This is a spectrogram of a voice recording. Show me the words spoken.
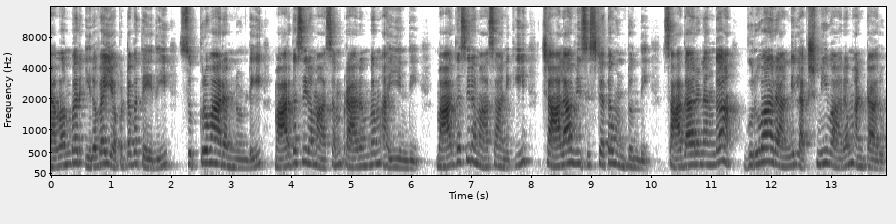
నవంబర్ ఇరవై ఒకటవ తేదీ శుక్రవారం నుండి మార్గశిర మాసం ప్రారంభం అయ్యింది. మార్గశిర మాసానికి చాలా విశిష్టత ఉంటుంది. సాధారణంగా గురువారాన్ని లక్ష్మీవారం అంటారు.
